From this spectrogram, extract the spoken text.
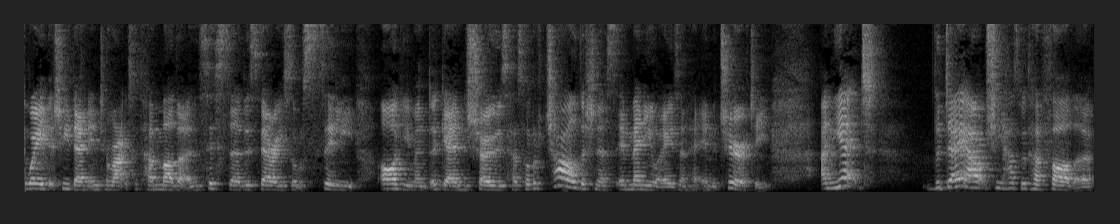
The way that she then interacts with her mother and sister, this very sort of silly argument, again shows her sort of childishness in many ways and her immaturity. And yet, the day out she has with her father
